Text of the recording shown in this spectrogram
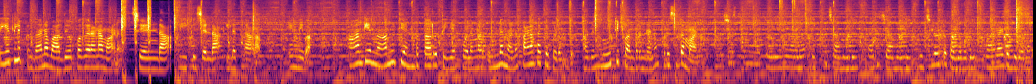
തെയ്യത്തിലെ പ്രധാന വാദ്യോപകരണമാണ് ചെണ്ട, വീട്ടുചെണ്ട, ഇലത്താളം എന്നിവ. ആകെ നാനൂറ്റി അൻപത്തി ആറ് തെയ്യക്കോലങ്ങൾ ഉണ്ടെന്നാണ് കണക്കാക്കപ്പെടുന്നത്. അതിൽ നൂറ്റി പന്ത്രണ്ടെണ്ണം പ്രസിദ്ധമാണ്. പ്രശസ്തമായ തെയ്യങ്ങളാണ് എട്ടുചാമുണ്ഡി, കരിചാമുണ്ടി മുച്ചിലോട്ട് ഭഗവതി, വാനാട് പുലവർ,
